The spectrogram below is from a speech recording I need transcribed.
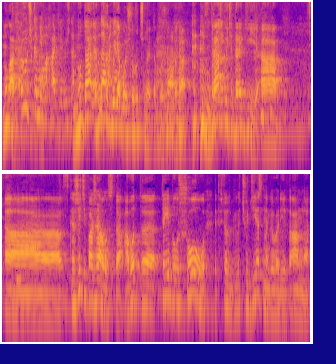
Ну ладно. Ручками махать любишь, да? Ну да, ну, как бы я больше ручной такой. да. Здравствуйте, дорогие. А, скажите, пожалуйста, а вот э, тейбл-шоу, это все чудесно, говорит Анна,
